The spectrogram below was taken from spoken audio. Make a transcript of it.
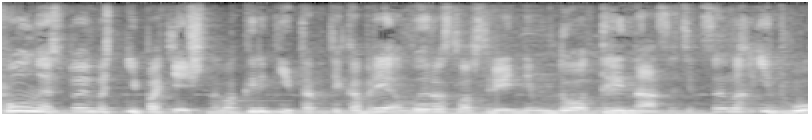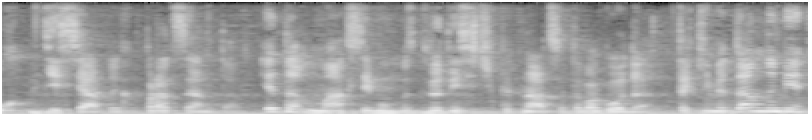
Полная стоимость ипотечного кредита в декабре выросла в среднем до 13,2%. Это максимум с 2015 года. Такими данными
